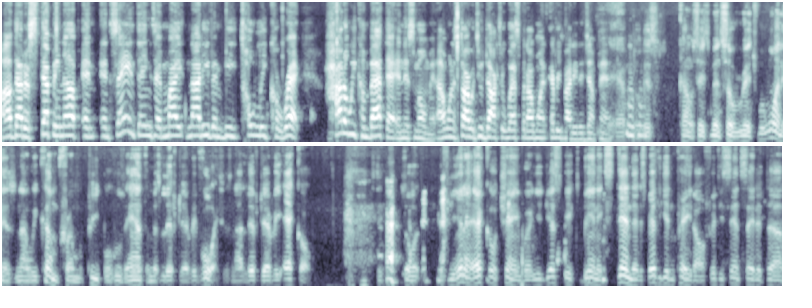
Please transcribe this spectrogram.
uh, that are stepping up and, and saying things that might not even be totally correct? How do we combat that in this moment? I want to start with you, Dr. West, but I want everybody to jump in. Yeah, mm-hmm. this conversation's been so rich. But one is now we come from people whose anthem is lift every voice, it's not lift every echo. So if you're in an echo chamber and you're just being extended, especially getting paid off, 50 cents say that, uh,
